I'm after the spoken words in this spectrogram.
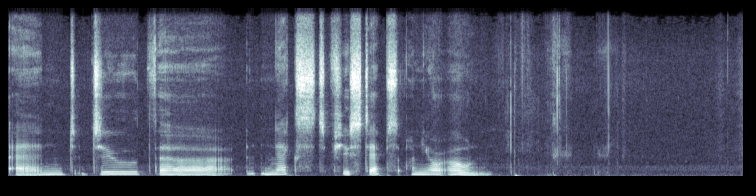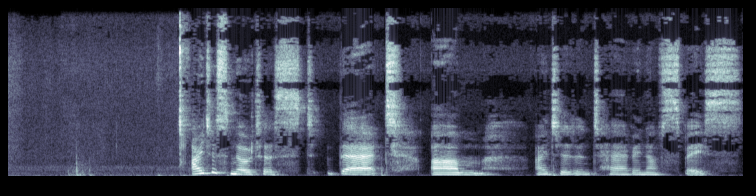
and do the next few steps on your own. I just noticed that um, I didn't have enough space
